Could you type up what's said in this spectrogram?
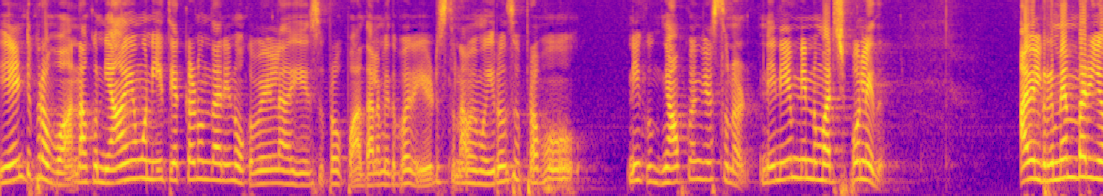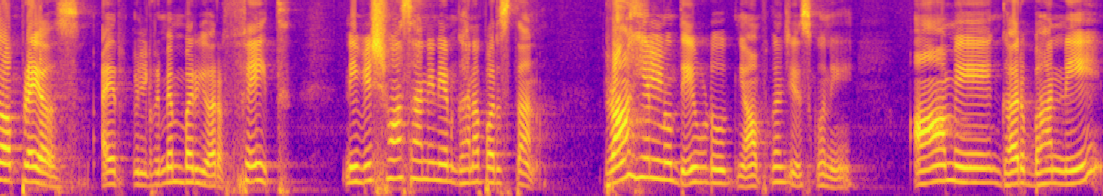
ఏంటి ప్రభు? నాకు న్యాయము నీతి ఎక్కడుందని నేను ఒకవేళ యేసు ప్రభు పాదాల మీద ఏడుస్తున్నావేమో. ఈరోజు ప్రభు నీకు జ్ఞాపకం చేస్తున్నాడు. నేనేం నిన్ను మర్చిపోలేదు. I will remember your prayers I will remember your faith నీ విశ్వాసాన్ని నేను ఘనపరుస్తాను. రాహేల్ను దేవుడు జ్ఞాపకం చేసుకొని ఆమె గర్భాన్ని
